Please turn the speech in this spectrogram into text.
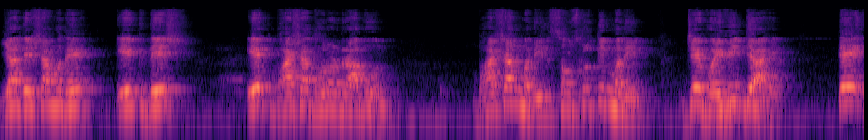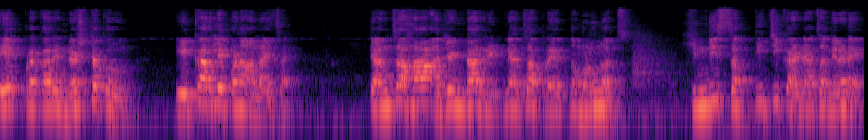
या देशामध्ये एक देश एक भाषा धोरण राबवून भाषांमधील संस्कृतींमधील जे वैविध्य आहे ते एक प्रकारे नष्ट करून एकारलेपणा आणायचा आहे. त्यांचा हा अजेंडा रेटण्याचा प्रयत्न म्हणूनच हिंदी सक्तीची करण्याचा निर्णय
